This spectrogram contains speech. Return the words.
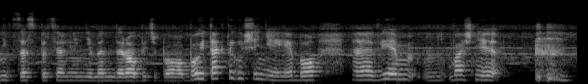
Nic za specjalnie nie będę robić, bo, bo i tak tego się nie je, bo e, wiem mm, właśnie.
